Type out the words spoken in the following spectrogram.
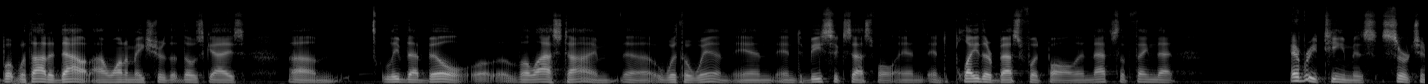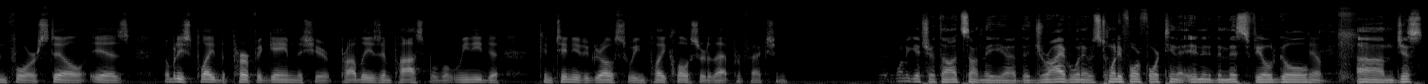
but without a doubt, I want to make sure that those guys um, leave that bill uh, the last time uh, with a win and, and to be successful and, and to play their best football. And that's the thing that every team is searching for still is nobody's played the perfect game this year. Probably is impossible, but we need to continue to grow so we can play closer to that perfection. I want to get your thoughts on the uh, the drive when it was 24-14 that ended the missed field goal. Yep. Um, just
